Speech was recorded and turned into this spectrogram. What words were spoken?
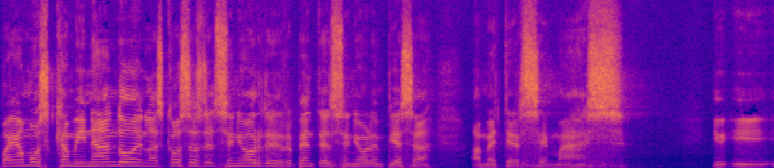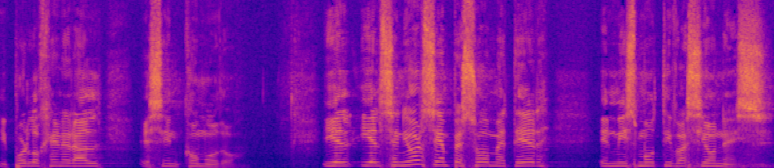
vayamos caminando en las cosas del Señor, de repente el Señor empieza a meterse más. Y, por lo general es incómodo. Y el, y el, Señor se empezó a meter en mis motivaciones.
